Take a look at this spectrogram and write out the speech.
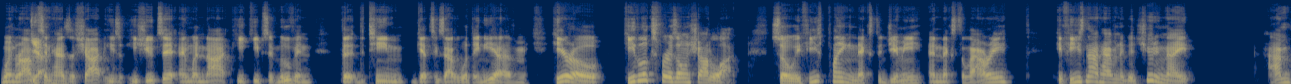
when Robinson yeah. has a shot, he's he shoots it. And when not, he keeps it moving the the team gets exactly what they need out of him. Herro, he looks for his own shot a lot. So if he's playing next to Jimmy and next to Lowry, if he's not having a good shooting night, I'm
